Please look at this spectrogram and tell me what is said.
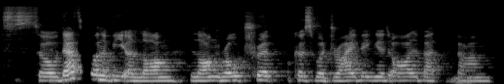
So that's going to be a long, long road trip because we're driving it all. But Mhm. um,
